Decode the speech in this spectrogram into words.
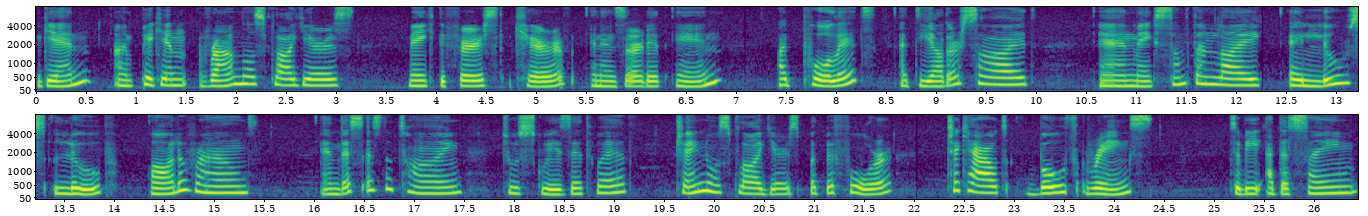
again, I'm picking round nose pliers, make the first curve and insert it in. I pull it at the other side and make something like a loose loop all around and this is the time to squeeze it with chain nose pliers but before check out both rings to be at the same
